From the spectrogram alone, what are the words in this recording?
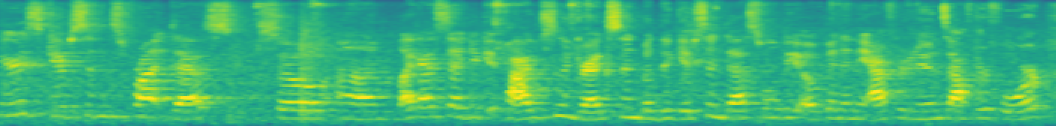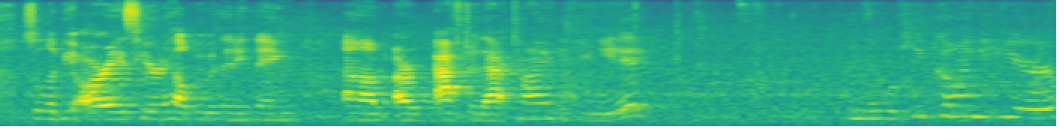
Here's Gibson's front desk. So, um, like I said, you get packages in Gregson, but the Gibson desk will be open in the afternoons after 4. So there'll be RAs here to help you with anything um, or after that time if you need it. And then we'll keep going here.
